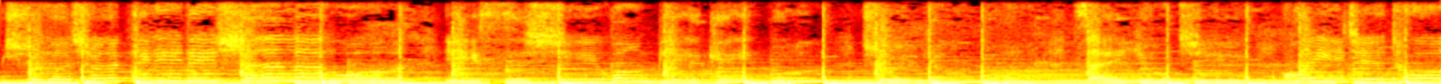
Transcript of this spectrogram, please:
彻彻底底删了我一丝希望别给我这样我才有机会解脱。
